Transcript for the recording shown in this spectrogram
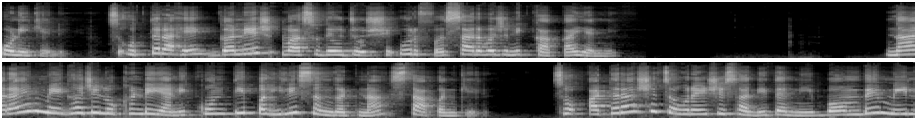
कोणी केली. सो उत्तर आहे गणेश वासुदेव जोशी उर्फ सार्वजनिक काका यांनी. नारायण मेघाजी लोखंडे यांनी कोणती पहिली संघटना स्थापन केली? सो अठराशे चौऱ्याऐंशी साली त्यांनी बॉम्बे मिल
